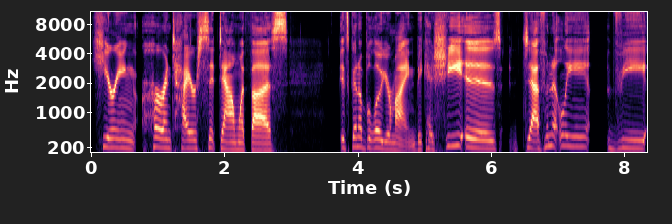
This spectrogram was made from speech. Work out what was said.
hearing her entire sit down with us, it's going to blow your mind because she is definitely the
